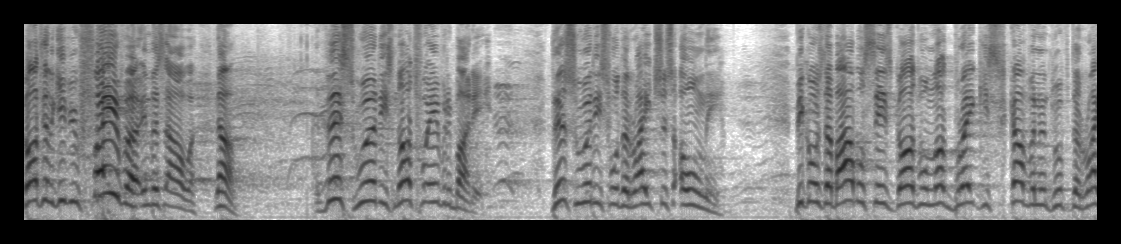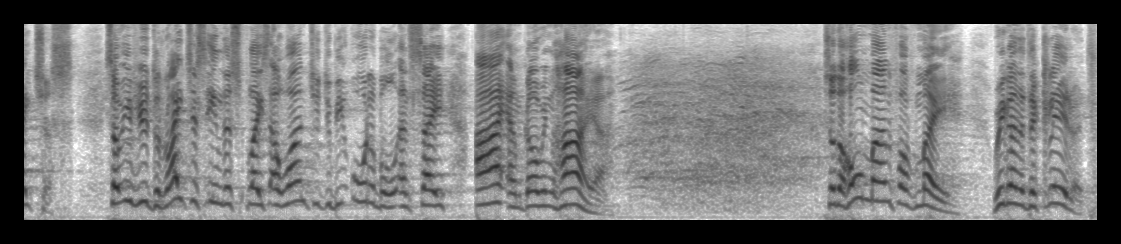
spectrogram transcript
God's going to give you favor in this hour. Now, This word is not for everybody. This word is for the righteous only. Because the Bible says God will not break his covenant with the righteous. So if you're the righteous in this place, I want you to be audible and say, I am going higher. So the whole month of May, we're going to declare it.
